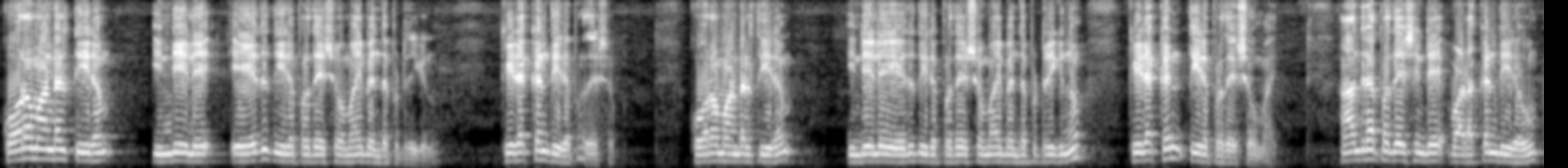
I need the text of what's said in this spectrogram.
കോറമാണ്ടൽ തീരം ഇന്ത്യയിലെ ഏത് തീരപ്രദേശവുമായി ബന്ധപ്പെട്ടിരിക്കുന്നു? കിഴക്കൻ തീരപ്രദേശം. കോറമാണ്ടൽ തീരം ഇന്ത്യയിലെ ഏത് തീരപ്രദേശവുമായി ബന്ധപ്പെട്ടിരിക്കുന്നു? കിഴക്കൻ തീരപ്രദേശവുമായി. ആന്ധ്രാപ്രദേശിന്റെ വടക്കൻ തീരവും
